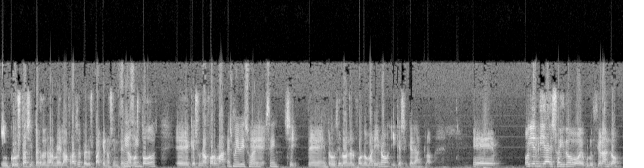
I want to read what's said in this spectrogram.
Incrustas, y perdonarme la frase, pero es para que nos entendamos todos, eh, que es una forma... Es muy visual, eh, sí. Sí, de introducirlo en el fondo marino y que se quede anclado. Eh, hoy en día eso ha ido evolucionando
